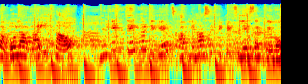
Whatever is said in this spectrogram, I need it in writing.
tambola right now you can take the tickets आप यहाँ से टिकट्स ले सकते हो।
